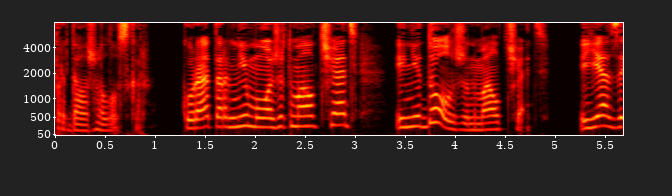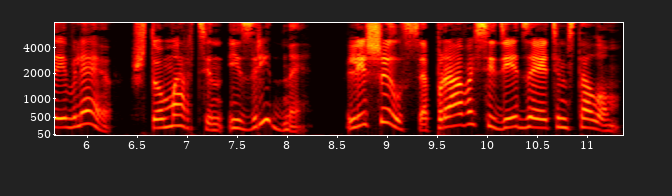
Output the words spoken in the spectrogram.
продолжал Оскар. Куратор не может молчать и не должен молчать. Я заявляю, что Мартин из Ридне лишился права сидеть за этим столом,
